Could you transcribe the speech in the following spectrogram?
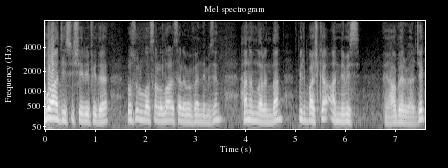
bu hadisi şerifi de Resulullah sallallahu aleyhi ve sellem Efendimizin hanımlarından bir başka annemiz e, haber verecek.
